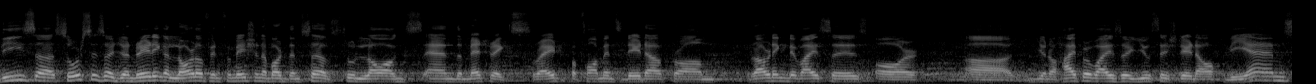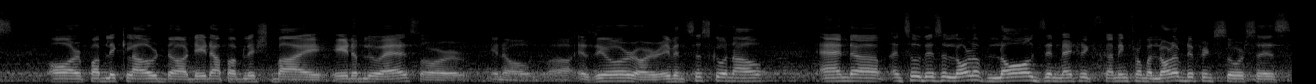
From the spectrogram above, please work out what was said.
these uh, sources are generating a lot of information about themselves through logs and the metrics, right? Performance data from routing devices or uh, you know, hypervisor usage data of VMs, or public cloud uh, data published by AWS or you know uh, Azure or even Cisco now. And, uh, and so there's a lot of logs and metrics coming from a lot of different sources,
